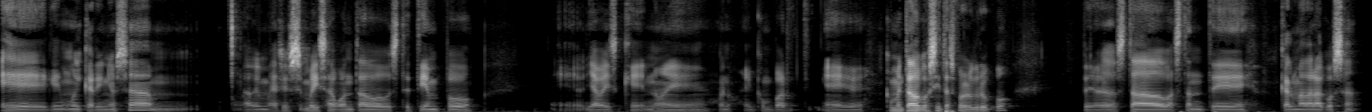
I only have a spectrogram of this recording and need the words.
eh, muy cariñosa. Me habéis aguantado este tiempo. Eh, ya veis que no he, bueno, he comentado cositas por el grupo, pero ha estado bastante calmada la cosa.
